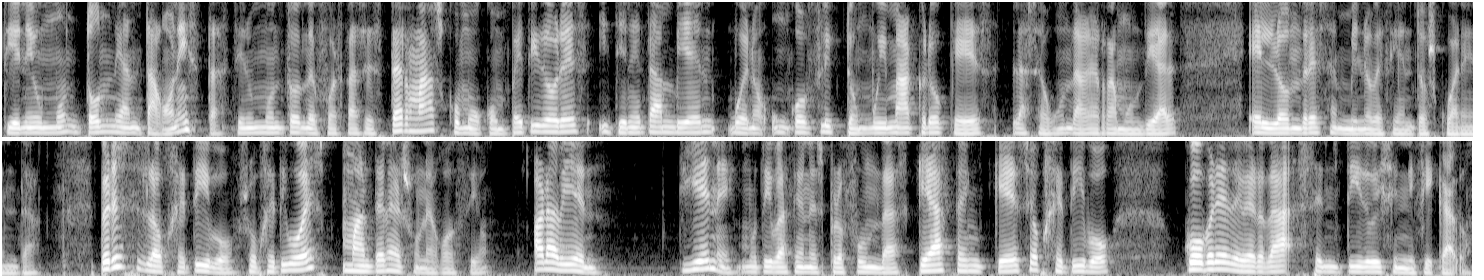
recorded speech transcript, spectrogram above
tiene un montón de antagonistas, tiene un montón de fuerzas externas como competidores y tiene también, bueno, un conflicto muy macro que es la Segunda Guerra Mundial en Londres en 1940. Pero ese es el objetivo, su objetivo es mantener su negocio. Ahora bien, tiene motivaciones profundas que hacen que ese objetivo cobre de verdad sentido y significado.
